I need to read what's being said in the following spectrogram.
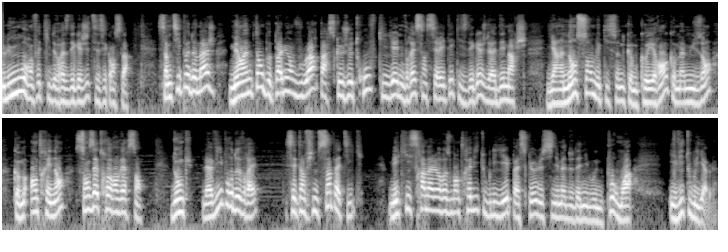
l'humour en fait qui devrait se dégager de ces séquences-là. C'est un petit peu dommage, mais en même temps on peut pas lui en vouloir parce que je trouve qu'il y a une vraie sincérité qui se dégage de la démarche. Il y a un ensemble qui sonne comme cohérent, comme amusant, comme entraînant, sans être renversant. Donc, La vie pour de vrai, c'est un film sympathique, mais qui sera malheureusement très vite oublié parce que le cinéma de Danny Boone, pour moi, est vite oubliable.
